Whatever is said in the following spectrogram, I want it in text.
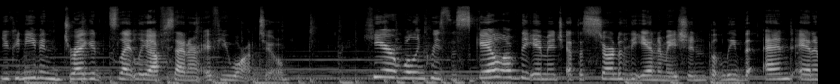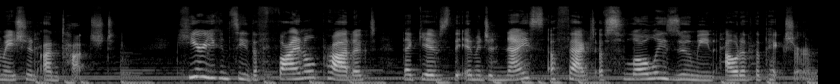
You can even drag it slightly off center if you want to. Here, we'll increase the scale of the image at the start of the animation, but leave the end animation untouched. Here you can see the final product that gives the image a nice effect of slowly zooming out of the picture.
